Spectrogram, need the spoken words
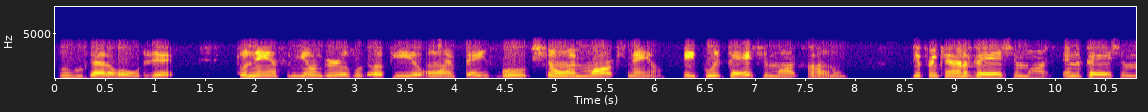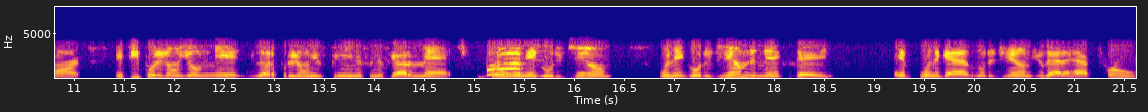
schools got a hold of that. So now some young girls was up here on Facebook showing marks now. They put passion marks on them. Different kind Mhm. of passion marks. And the passion mark if you put it on your neck, you gotta put it on his penis and it's gotta match. So when they go to gym when they go to gym the next day, if when the guys go to gym, you gotta have proof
